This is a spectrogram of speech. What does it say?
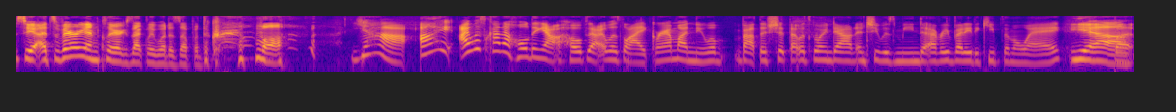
so yeah, it's very unclear exactly what is up with the grandma. Yeah, I I was kind of holding out hope that it was like grandma knew about the shit that was going down and she was mean to everybody to keep them away. Yeah,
